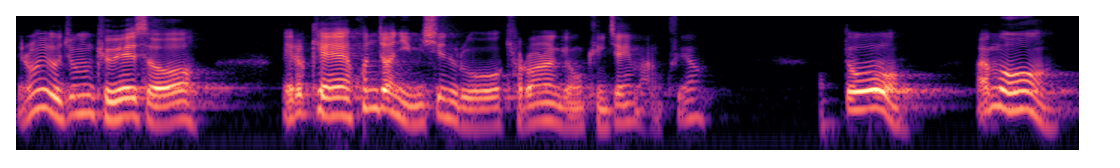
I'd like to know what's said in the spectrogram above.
여러분 요즘은 교회에서 이렇게 혼전 임신으로 결혼하는 경우 굉장히 많고요. 또, 아, 뭐,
